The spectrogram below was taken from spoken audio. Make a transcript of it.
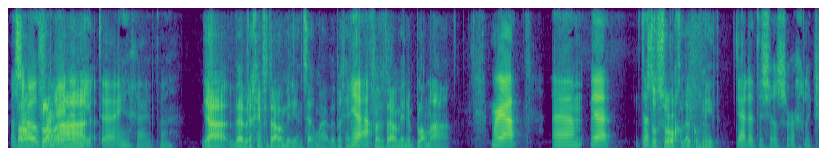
als Plan- A- niet eh, ingrijpen. ja, we hebben er geen vertrouwen meer in, zeg maar. We hebben geen Ja. vertrouwen meer in plan A. Maar ja, ehm, ja Dat, Dat- is toch zorgelijk, of niet? Ja, dat is heel zorgelijk.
